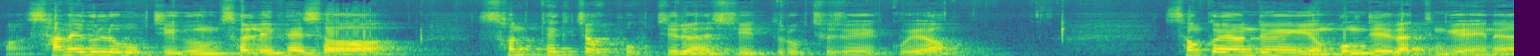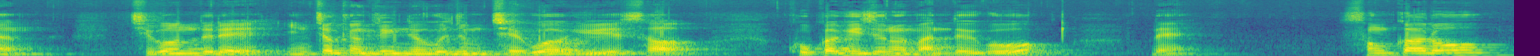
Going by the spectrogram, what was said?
어, 사내근로복지금 설립해서 선택적 복지를 할 수 있도록 조정했고요. 성과연동형 연봉제 같은 경우에는 직원들의 인적 경쟁력을 좀 제고하기 위해서 고가 기준을 만들고 네, 성과로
